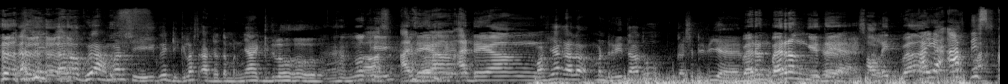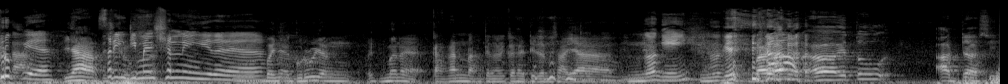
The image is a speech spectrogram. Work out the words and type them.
Tapi kalau gue aman sih, gue di kelas ada temennya gitu loh. Oke. ada yang ada yang Maksudnya kalau menderita tuh gak sendirian. bareng-bareng gitu ya. Iya. Solid banget. Kayak artis grup ya. Iya, artis Sering dimensioning gitu ya. Banyak guru yang eh, gimana ya, kangen lah dengan kehadiran saya. Oke, oke. Bahkan eh, itu ada sih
